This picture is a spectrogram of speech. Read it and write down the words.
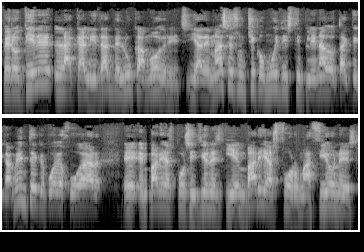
pero tiene la calidad de Luka Modric y además es un chico muy disciplinado tácticamente que puede jugar eh, en varias posiciones y en varias formaciones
